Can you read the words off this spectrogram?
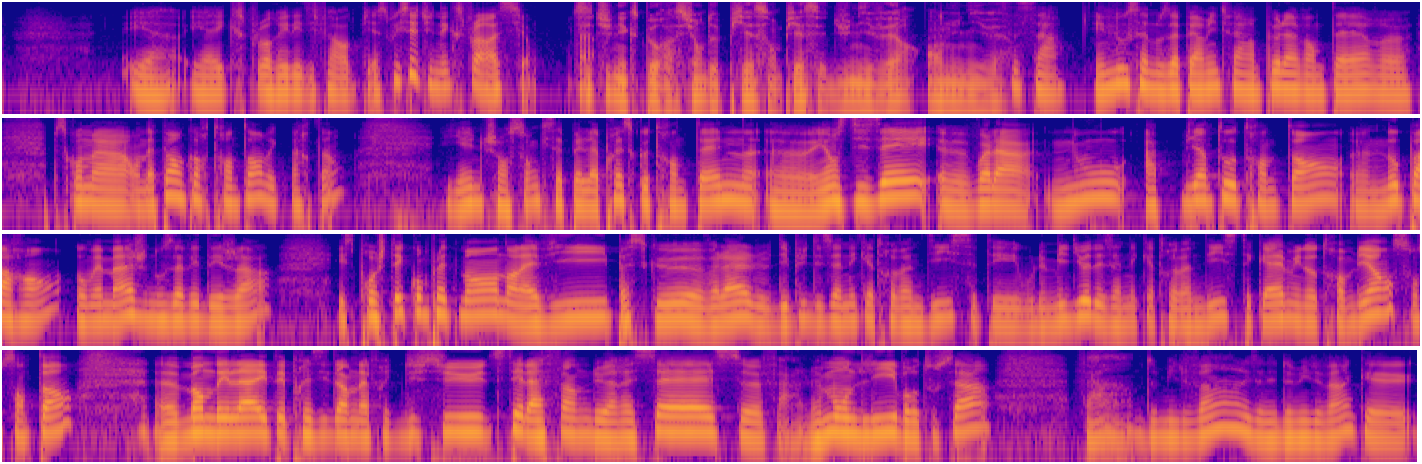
et, à, explorer les différentes pièces. Oui, c'est une exploration. C'est une exploration de pièce en pièce et d'univers en univers. C'est ça. Et nous, ça nous a permis de faire un peu l'inventaire parce qu'on n'a on pas encore 30 ans avec Martin. Il y a une chanson qui s'appelle La presque trentaine. Euh, et on se disait, euh, voilà, nous, à bientôt 30 ans, euh, nos parents, au même âge, nous avaient déjà. Et se projetaient complètement dans la vie parce que, voilà, le début des années 90, c'était, ou le milieu des années 90, c'était quand même une autre ambiance, on s'entend. Mandela était président de l'Afrique du Sud, c'était la fin de l'URSS, enfin, le monde libre, tout ça. Enfin, 2020, les années 2020, que,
